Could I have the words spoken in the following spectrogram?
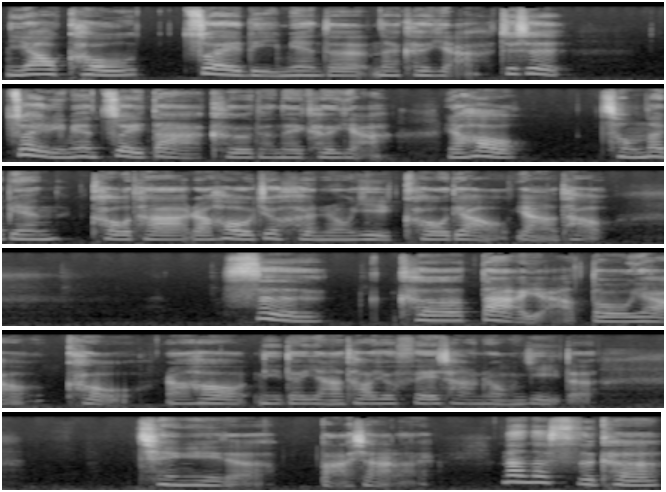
你要抠最里面的那颗牙，就是最里面最大颗的那颗牙，然后从那边抠它，然后就很容易抠掉牙套。四。颗大牙都要抠，然后你的牙套就非常容易的、轻易的拔下来。那那四颗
